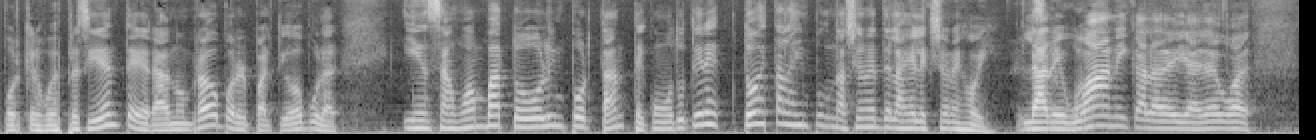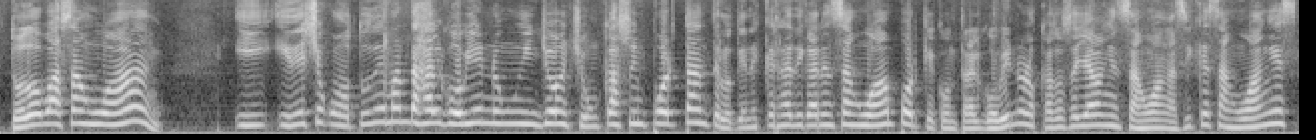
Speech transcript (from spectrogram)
porque el juez presidente era nombrado por el Partido Popular. Y en San Juan va todo lo importante. Como tú tienes, ¿dónde están las impugnaciones de las elecciones hoy? La de. Guánica, la de, de- todo va a San Juan. Y, y de hecho, cuando tú demandas al gobierno en un injunction, un caso importante, lo tienes que radicar en San Juan porque contra el gobierno los casos se llevan en San Juan. Así que San Juan es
